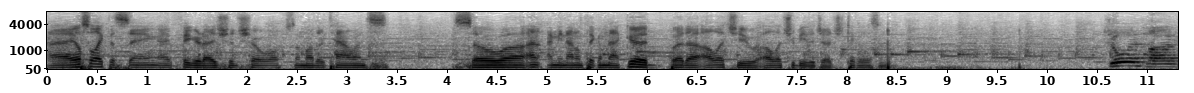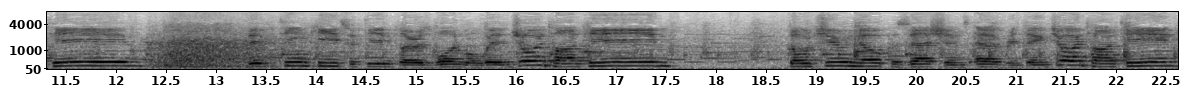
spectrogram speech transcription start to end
I also like to sing. I figured I should show off some other talents. So uh, I, I mean, I don't think I'm that good, but uh, I'll let you. I'll let you be the judge. Take a listen. Join Tontine. 15 keys, 15 players, one will win. Join Tontine. Don't you know possessions, everything. Join Tontine.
